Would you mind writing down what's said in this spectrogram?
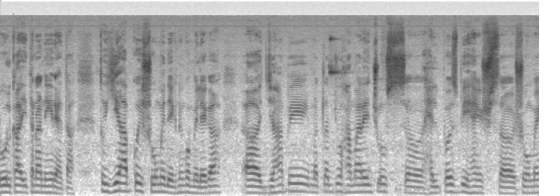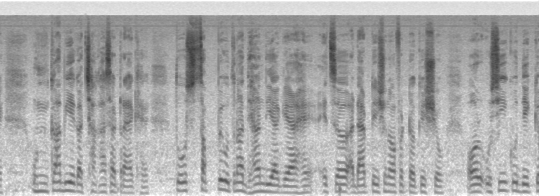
रोल का इतना नहीं रहता। तो ये आपको इस शो में देखने को मिलेगा। जहाँ पे मतलब जो हमारे जो हेल्पर्स भी हैं शो में, उनका भी एक अच्छा खासा ट्रैक है। तो सब पे उतना ध्यान दिया गया है। It's adaptation of a Turkish show और उसी को देख के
